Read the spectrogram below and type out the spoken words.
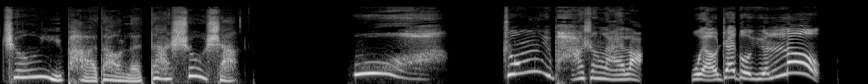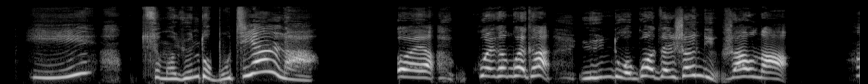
终于爬到了大树上。哇，终于爬上来了！我要摘朵云喽！咦，怎么云朵不见了？哎呀，快看快看，云朵挂在山顶上呢！啊，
